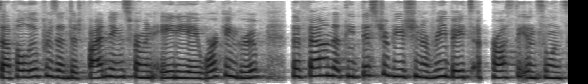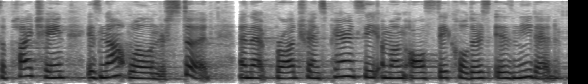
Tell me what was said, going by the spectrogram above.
Cefalu presented findings from an ADA working group that found that the distribution of rebates across the insulin supply chain is not well understood and that broad transparency among all stakeholders is needed.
